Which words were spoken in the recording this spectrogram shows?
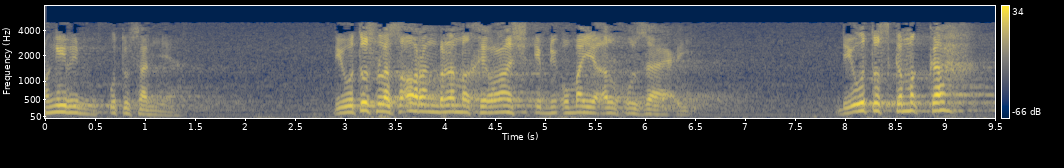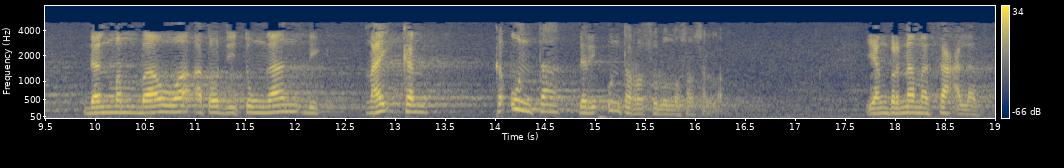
Mengirim utusannya. Diutuslah seorang bernama Khirash ibn Umayyah al-Khuzai. Diutus ke Mekah dan membawa atau ditunggang, dinaikkan ke unta dari unta Rasulullah SAW. Yang bernama Sa'lab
